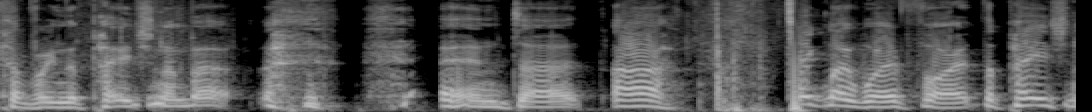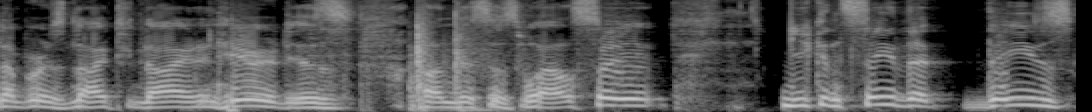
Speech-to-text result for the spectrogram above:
covering the page number. and uh, ah, take my word for it, the page number is 99, and here it is on this as well. So you can see that these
